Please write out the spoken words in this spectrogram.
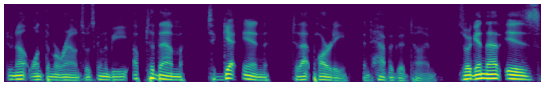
do not want them around. So it's going to be up to them to get in to that party and have a good time. So again, that is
